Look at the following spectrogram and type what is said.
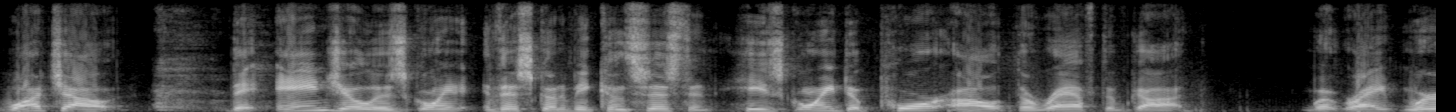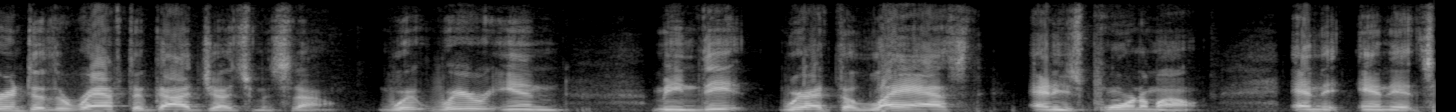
Watch out. The angel is going. This is going to be consistent. He's going to pour out the wrath of God. Right? We're into the wrath of God judgments now. We're, we're in I mean, the, we're at the last, and he's pouring them out. And, and it's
